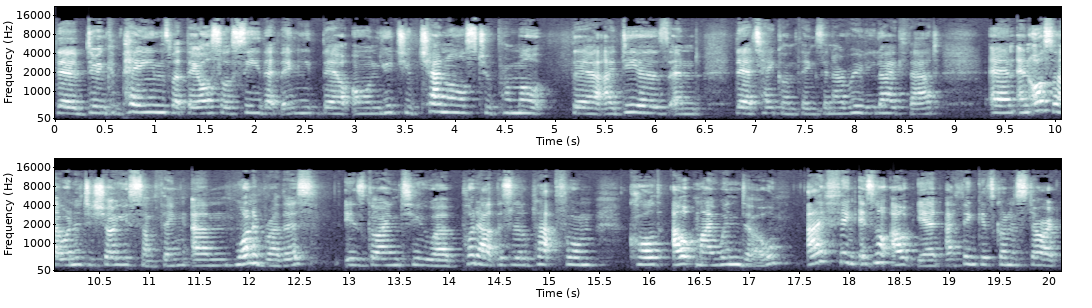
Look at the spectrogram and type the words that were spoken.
they're doing campaigns but they also see that they need their own YouTube channels to promote their ideas and their take on things and I really like that. And, and also I wanted to show you something. Um, Warner Brothers is going to uh, put out this little platform called Out My Window. I think it's not out yet. I think it's going to start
